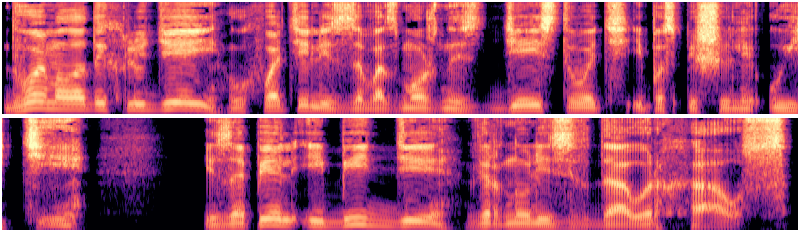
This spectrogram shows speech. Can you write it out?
Двое молодых людей ухватились за возможность действовать и поспешили уйти. Изапель и Бидди вернулись в Дауэрхаус.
